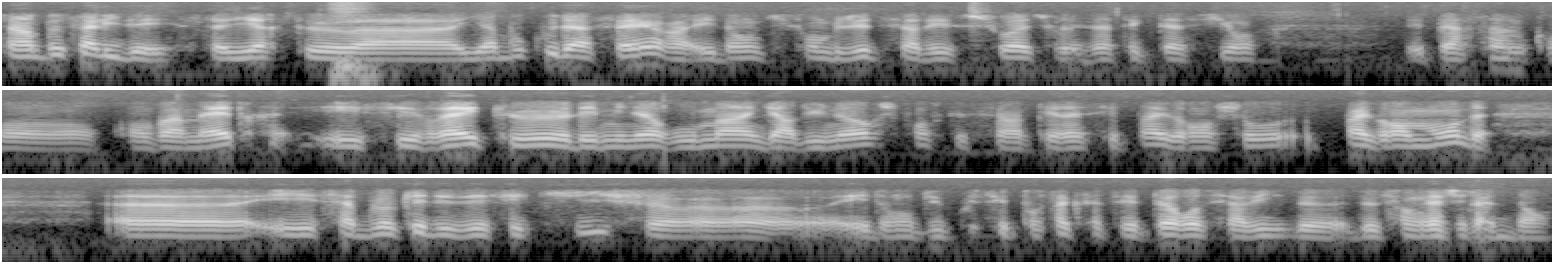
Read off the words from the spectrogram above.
C'est un peu ça l'idée. C'est-à-dire qu'il y a beaucoup d'affaires et donc ils sont obligés de faire des choix sur les affectations des personnes qu'on va mettre. Et c'est vrai que les mineurs roumains à Gare du Nord, je pense que ça intéressait pas grand chose, pas grand monde. Euh, et ça bloquait des effectifs. euh, et donc du coup, c'est pour ça que ça fait peur au service de, de s'engager là-dedans.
